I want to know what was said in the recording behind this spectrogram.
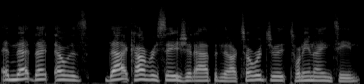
And that that that was that conversation happened in October 2019.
